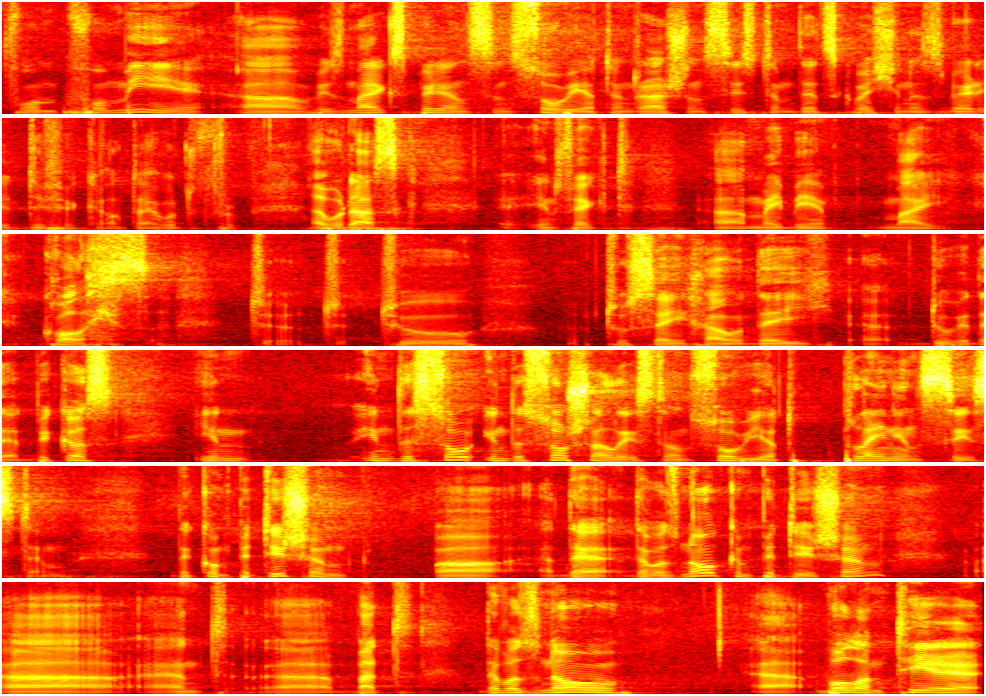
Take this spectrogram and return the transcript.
for, for me, uh, with my experience in Soviet and Russian system, that question is very difficult. I would, I would ask in fact, uh, maybe my colleagues to, to, to, say how they uh, do that. Because in, in, the so, in the socialist and Soviet planning system, the competition, uh, there, there was no competition, uh, and, uh, but there was no uh, volunteer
